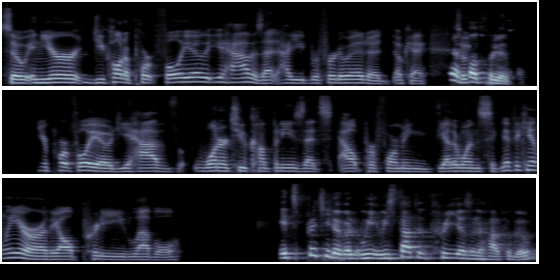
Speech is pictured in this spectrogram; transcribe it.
so in your, do you call it a portfolio that you have? Is that how you'd refer to it? Uh, okay. Yeah, so portfolio. Your portfolio, do you have one or two companies that's outperforming the other ones significantly, or are they all pretty level? It's pretty level. We, we started three years and a half ago.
